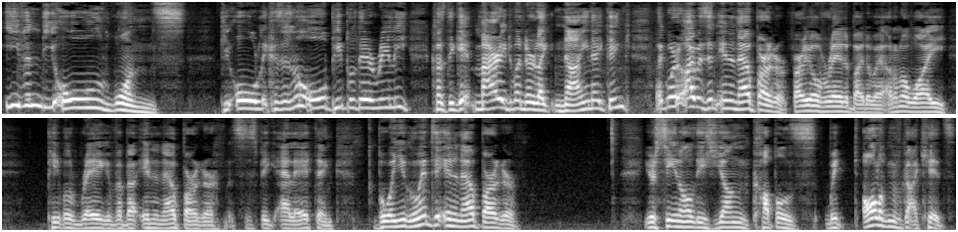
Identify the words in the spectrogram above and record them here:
even the old ones. The old, because there's no old people there really, because they get married when they're like nine, I think. Like where I was in In and Out Burger, very overrated by the way. I don't know why people rave about In and Out Burger. It's this big LA thing. But when you go into In and Out Burger, you're seeing all these young couples with all of them have got kids,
